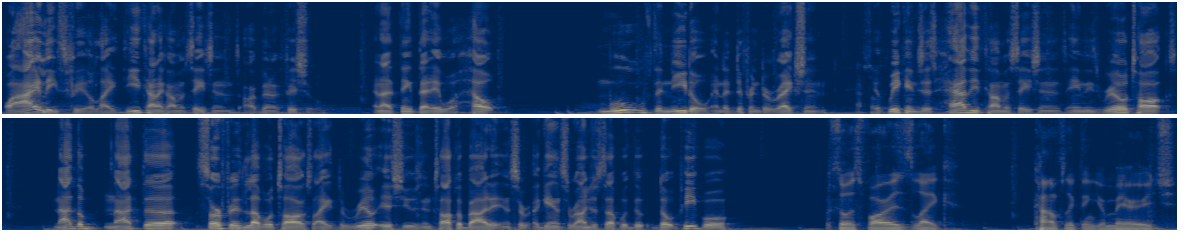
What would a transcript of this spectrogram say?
or I at least feel like these kind of conversations are beneficial, and I think that it will help move the needle in a different direction. If we can just have these conversations and these real talks not the not the surface level talks like the real issues and talk about it and sur- again surround yourself with dope people. So as far as like conflict in your marriage,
